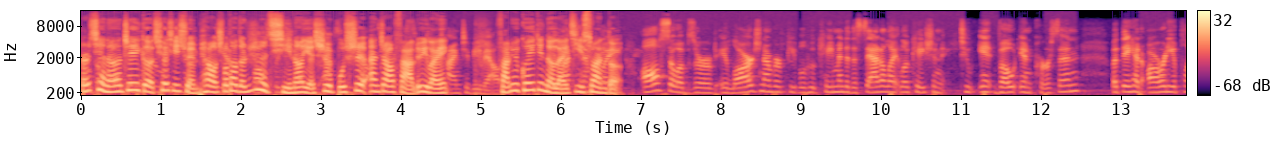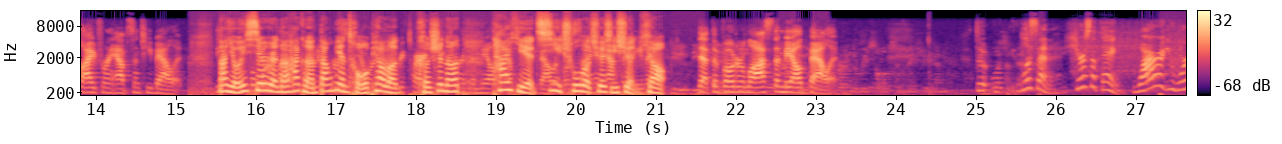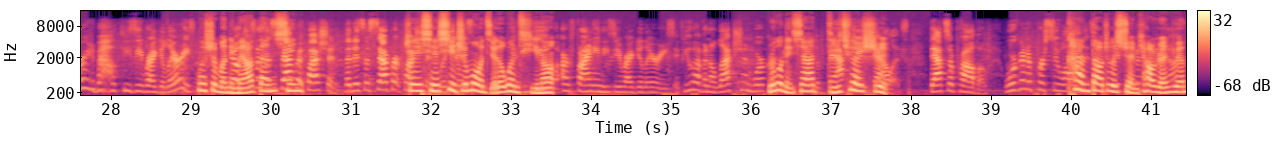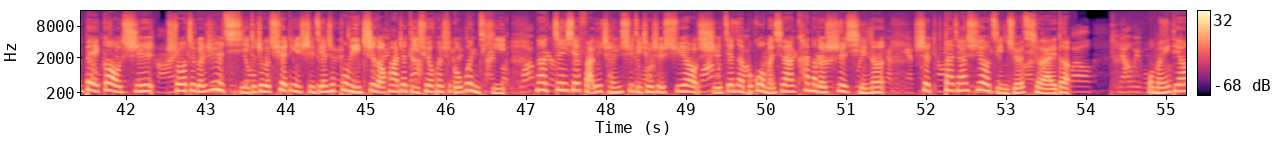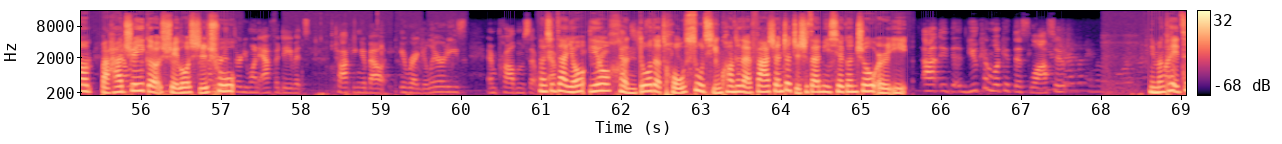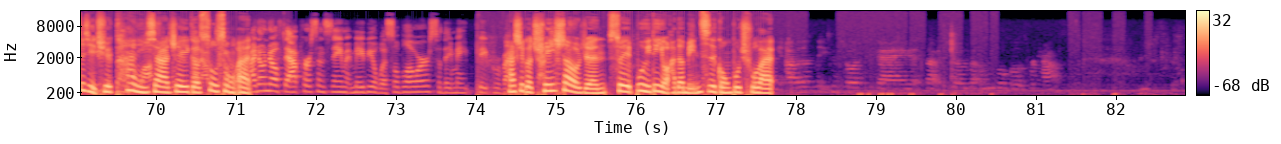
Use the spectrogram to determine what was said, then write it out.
而且呢，这个缺席选票收到的日期呢，也是不是按照法律来法律规定的来计算的。also observed a large number of people who came into the satellite location to vote in person. But they had already applied for an absentee ballot. 那有一些人呢，他可能当面投票了，可是呢，他也寄出了缺席选票。That the voter lost the mailed ballot. Listen, here's the thing. Why aren't you worried about these irregularities? 为什么你们要担心这些细枝末节的问题呢？如果你现在的确是看到这个选票人员被告知说这个日期的这个确定时间是不一致的话，这的确会是个问题。那这些法律程序的确是需要时间的。不过我们现在看到的事情呢，是大家需要警觉起来的。我们一定要把它追个水落石出。那现在有也有很多的投诉情况正在发生，这只是在密歇根州而已。你们可以自己去看一下这个诉讼案。他是个吹哨人，所以不一定有他的名字公布出来。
